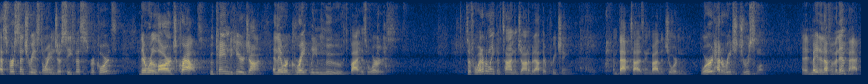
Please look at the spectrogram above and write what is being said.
as first century historian Josephus records, there were large crowds who came to hear John, and they were greatly moved by his words. So, for whatever length of time that John had been out there preaching and baptizing by the Jordan, word had reached Jerusalem and had made enough of an impact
